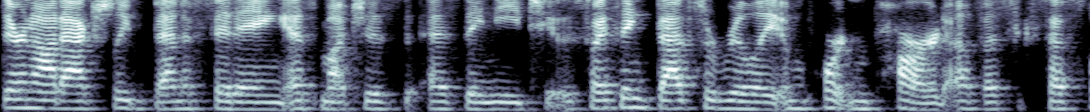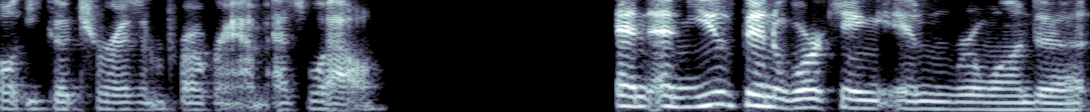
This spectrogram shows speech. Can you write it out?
they're not actually benefiting as much as as they need to so i think that's a really important part of a successful ecotourism program as well and and you've been working in rwanda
